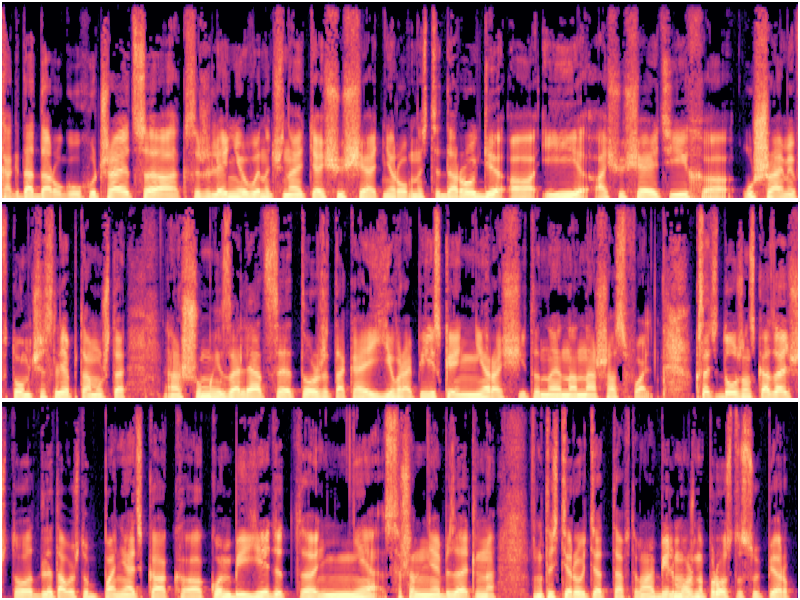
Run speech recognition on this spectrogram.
когда дорога ухудшается, к сожалению, вы начинаете ощущать неровности дороги а, и ощущаете их а, ушами в том числе, потому что а, шумоизоляция тоже такая европейская, не рассчитанная на наш асфальт. Кстати, должен сказать, что для того, чтобы понять, как комби едет, не, совершенно не обязательно тестировать этот автомобиль, можно просто суперб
